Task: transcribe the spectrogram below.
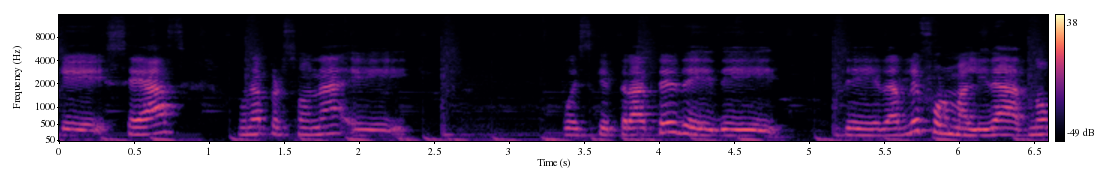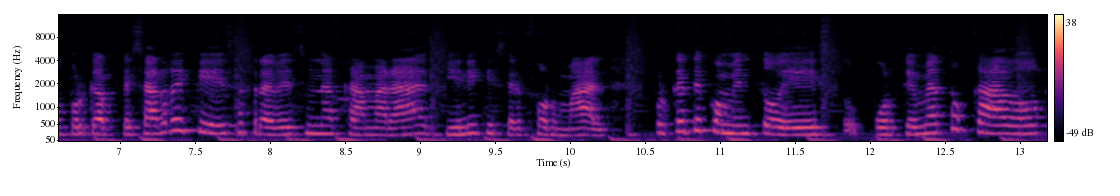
que seas una persona eh, pues que trate de, de, darle formalidad, ¿no? Porque a pesar de que es a través de una cámara, tiene que ser formal. ¿Por qué te comento esto? Porque me ha tocado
